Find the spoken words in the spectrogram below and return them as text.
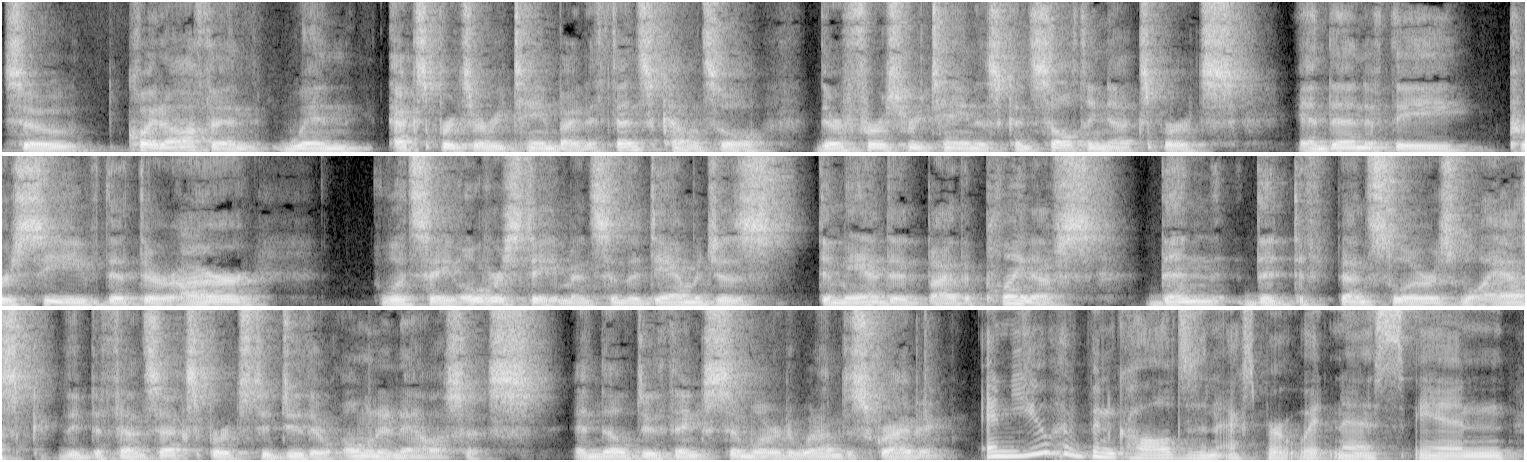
So quite often when experts are retained by defense counsel they're first retained as consulting experts and then if they perceive that there are let's say overstatements in the damages demanded by the plaintiffs then the defense lawyers will ask the defense experts to do their own analysis, and they'll do things similar to what I'm describing. And you have been called as an expert witness in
